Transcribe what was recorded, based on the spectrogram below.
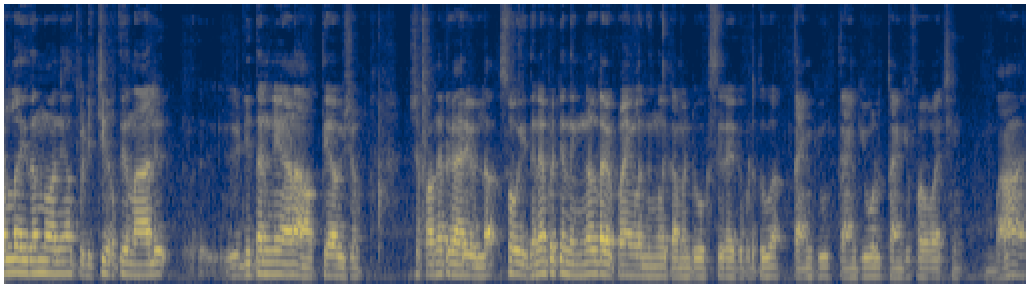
ഉള്ള ഇതെന്ന് പറഞ്ഞാൽ പിടിച്ചു നിർത്തിയ നാല് ഇടി തന്നെയാണ് അത്യാവശ്യം. പക്ഷെ പറഞ്ഞിട്ട് കാര്യമില്ല. സോ ഇതിനെപ്പറ്റി നിങ്ങളുടെ അഭിപ്രായങ്ങൾ നിങ്ങൾ കമന്റ് ബോക്സിൽ രേഖപ്പെടുത്തുക. Thank you thank you all thank you for watching bye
